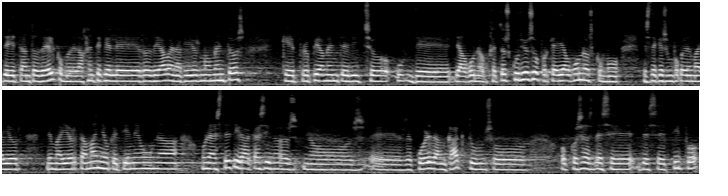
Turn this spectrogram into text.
de tanto de él como de la gente que le rodeaba en aquellos momentos que propiamente dicho de, algún objeto. Es curioso porque hay algunos, como este que es un poco de mayor, de mayor tamaño, que tiene una, una estética, casi nos, nos eh, recuerdan cactus o, o cosas de ese, de ese tipo.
